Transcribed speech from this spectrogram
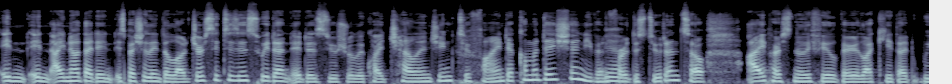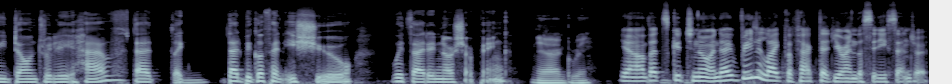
in, in I know that in especially in the larger cities in Sweden, it is usually quite challenging to find accommodation even Yeah. for the students. So I personally feel very lucky that we don't really have that like Mm. that big of an issue with that in Norrköping. yeah, I agree. Yeah, that's good to know. And I really like the fact that you're in the city center.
